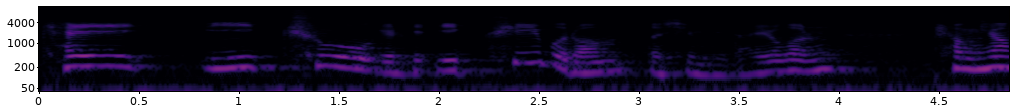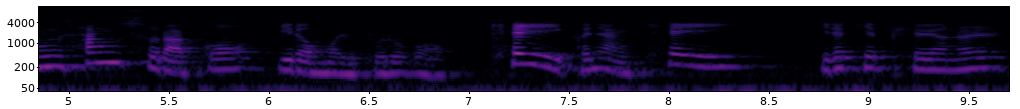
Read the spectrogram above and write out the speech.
KEQ 이렇게 이퀴브럼 뜻입니다. 이건 평형 상수라고 이름을 부르고 K 그냥 K 이렇게 표현을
